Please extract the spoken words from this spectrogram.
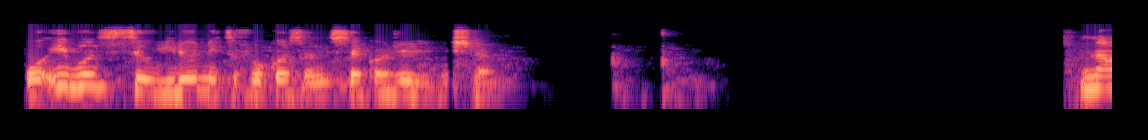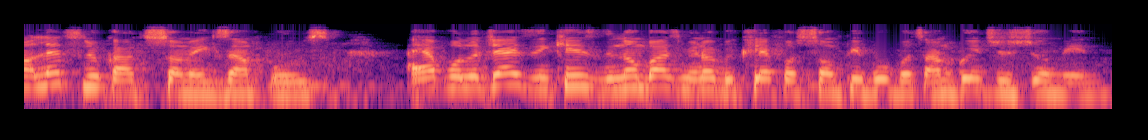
But even still, you don't need to focus on the secondary division. Now let's look at some examples. I apologize in case the numbers may not be clear for some people, but I'm going to zoom in.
